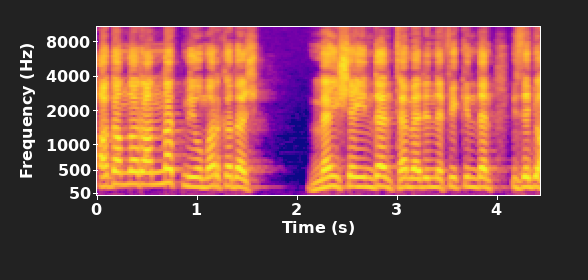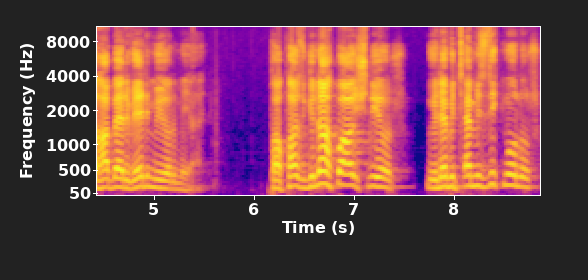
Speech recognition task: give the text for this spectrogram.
Adamları anlatmıyor mu arkadaş? Menşeinden, temelinde, fikrinden bize bir haber vermiyor mu yani? Papaz günah bağışlıyor. Böyle bir temizlik mi olur?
